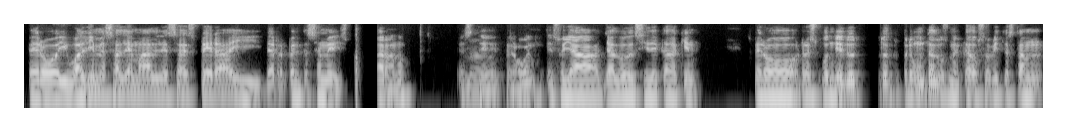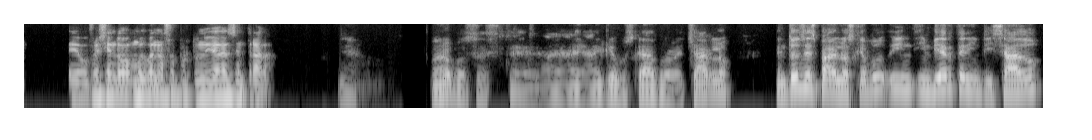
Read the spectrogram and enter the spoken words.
pero igual y me sale mal esa espera y de repente se me dispara, ¿no? Este, Claro. Pero bueno, eso ya, ya lo decide cada quien. Pero respondiendo a tu pregunta, los mercados ahorita están eh, ofreciendo muy buenas oportunidades de entrada. Ya. Bueno, pues este, hay que buscar aprovecharlo. Entonces, para los que in- invierten indizado,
